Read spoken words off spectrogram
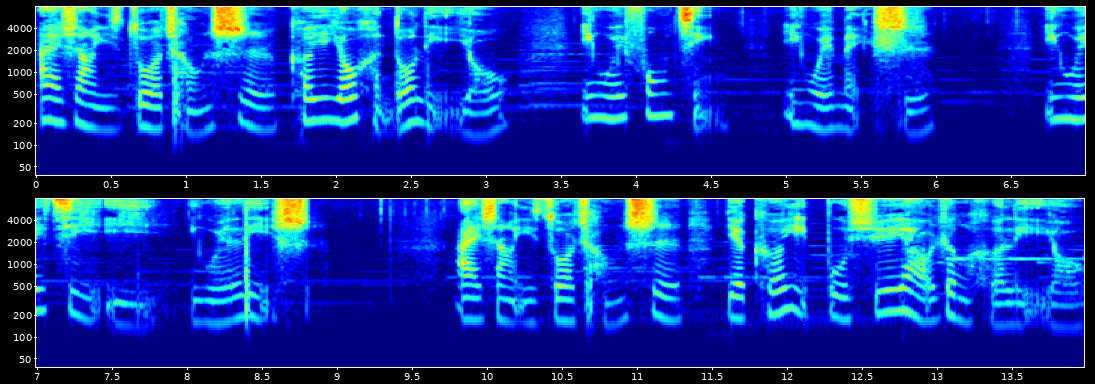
爱上一座城市可以有很多理由，因为风景，因为美食。因为记忆，因为历史，爱上一座城市也可以不需要任何理由，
